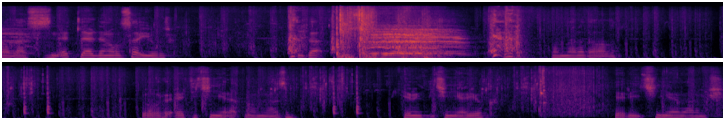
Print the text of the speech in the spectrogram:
Vallahi sizin etlerden olsa iyi olur. Şurada. Onlara da alalım. Doğru et için yer atmam lazım. Kemik için yer yok. Deri için yer varmış.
